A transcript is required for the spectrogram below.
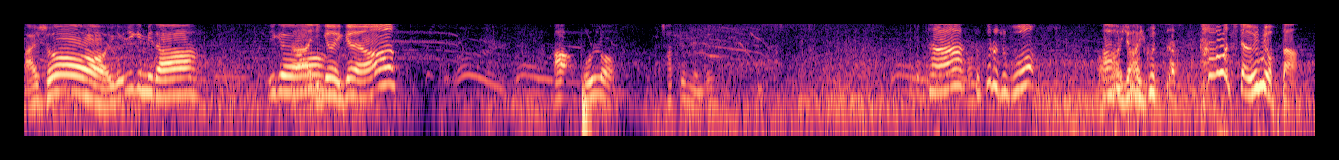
나이스. 이거 이깁니다. 이겨요. 자, 이겨, 이겨요. 아, 볼러. 잣됐는데. 타, 좀 끌어주고. 아, 야, 이거 진짜, 타워 진짜 의미 없다.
